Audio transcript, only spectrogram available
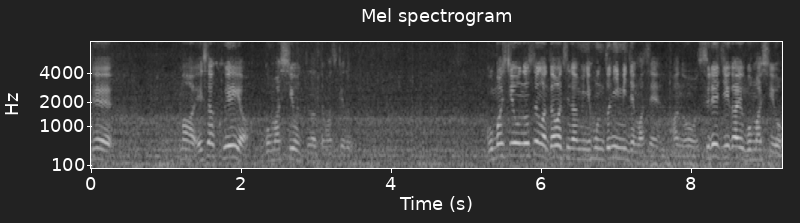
で、まあ餌食えや。ごま塩ってなってますけど。ごま塩の姿はちなみに本当に見てません。あのすれ違いごま塩。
